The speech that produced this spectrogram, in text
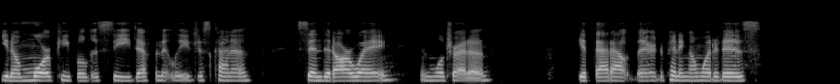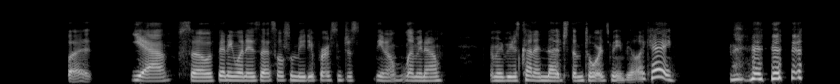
you know, more people to see, definitely just kind of send it our way, and we'll try to get that out there depending on what it is. But yeah, so if anyone is that social media person, just you know let me know, or maybe just kind of nudge them towards me and be like, hey.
